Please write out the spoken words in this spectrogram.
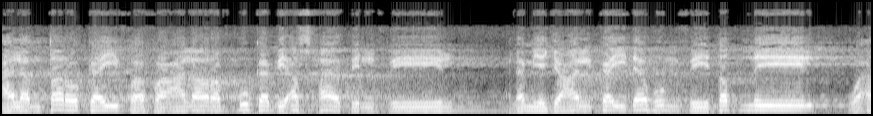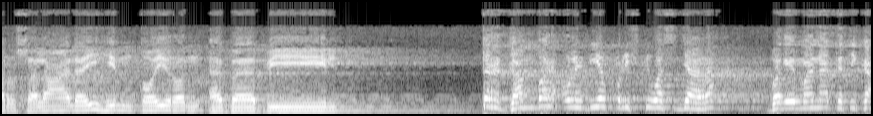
Alam taro kaifa fa'ala rabbuka bi ashabil fil Alam yaj'al kaidahum fi tadlil arsala alaihim tayran ababil Tergambar oleh dia peristiwa sejarah bagaimana ketika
